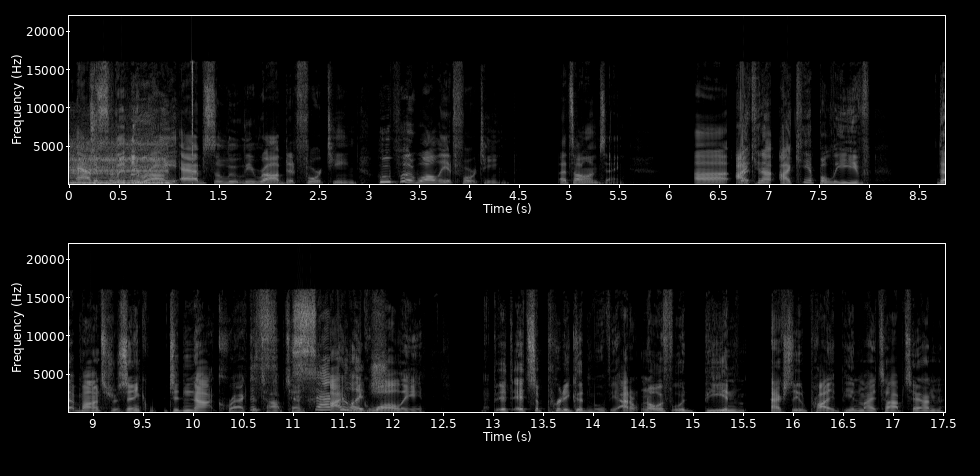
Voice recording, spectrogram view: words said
absolutely, Completely robbed. absolutely robbed at fourteen. Who put WALL-E at fourteen? That's all I'm saying. Uh, I cannot. I can't believe that Monsters Inc. did not crack the top ten. I like sacrilege. WALL-E. It, it's a pretty good movie. I don't know if it would be in. Actually, it would probably be in my top ten.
